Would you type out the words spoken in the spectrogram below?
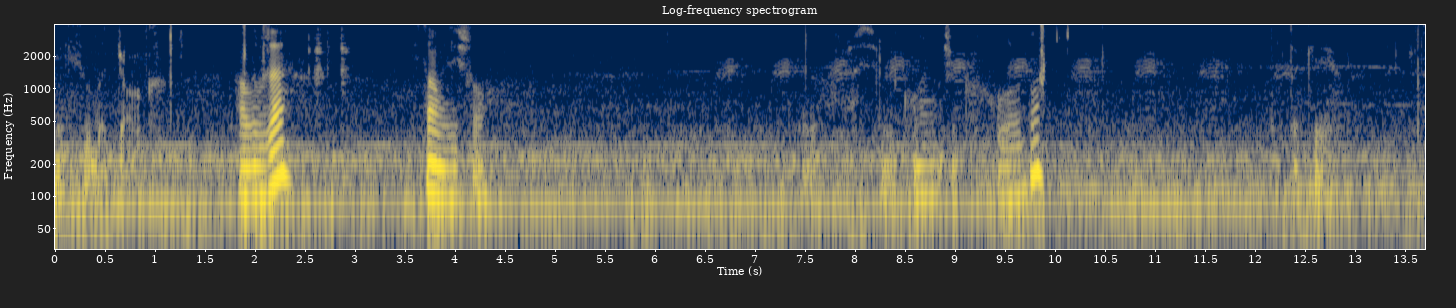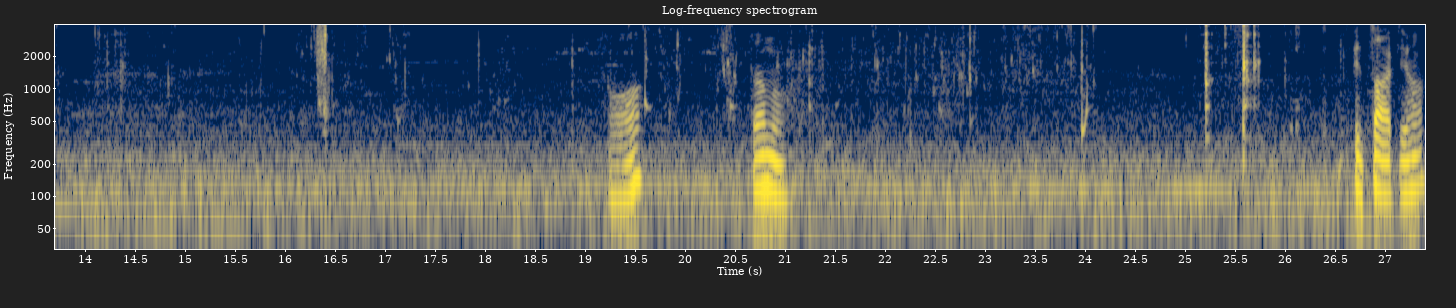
І судачок. Але вже сам зійшов. Силикончик холодно. Такий. О, та ну. Підсак його.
